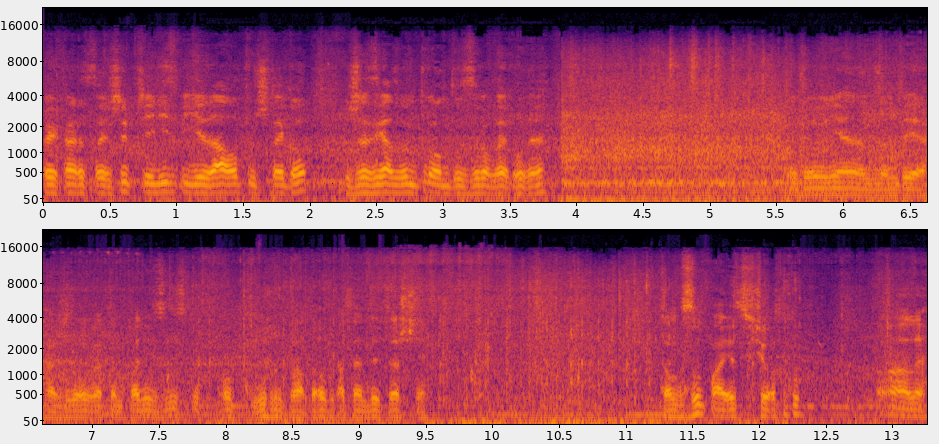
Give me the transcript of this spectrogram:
pojechałem sobie szybciej, nic mi nie dało oprócz tego, że zjadłem prądu z roweru, nie? No to będę jechać, dobra, tam pani z ustów. O kurwa, dobra, tędy też nie. Tam zupa jest w środku, No, ale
